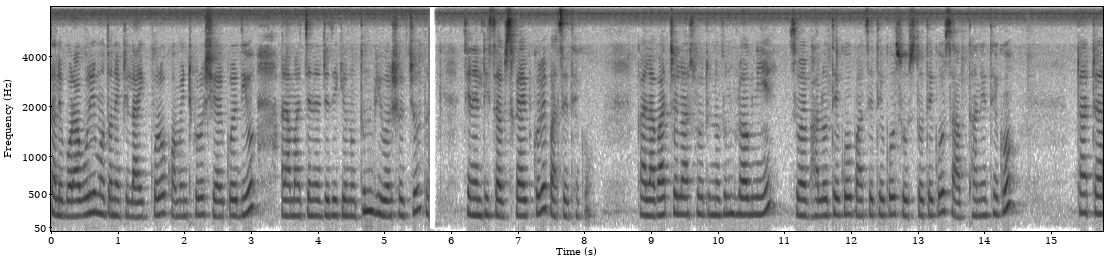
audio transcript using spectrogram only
তাহলে বরাবরই মতন একটি লাইক করো কমেন্ট করো শেয়ার করে দিও। আর আমার চ্যানেল যদি কেউ নতুন ভিউয়ার্স হচ্ছ, তো চ্যানেলটি সাবস্ক্রাইব করে পাশে থেকো। কাল আবার চলে আসব একটি নতুন ব্লগ নিয়ে। সবাই ভালো থেকো, পাশে থেকো, সুস্থ থেকো, সাবধানে থেকো। টাটা।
